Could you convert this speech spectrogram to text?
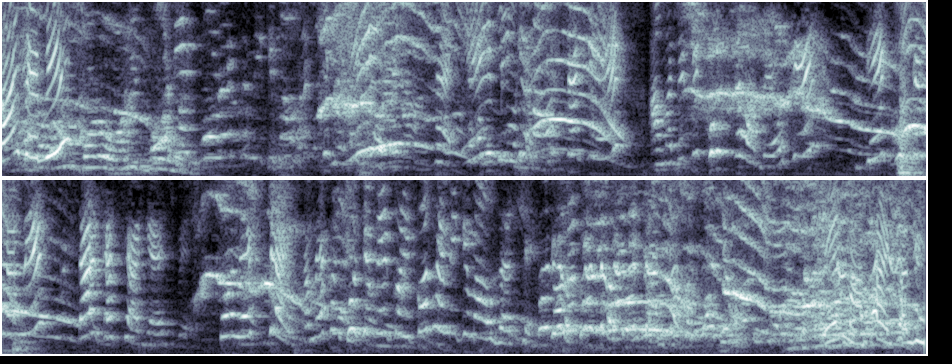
hi baby. বড় অনেক বড়। অনেক বড় একটা মিকি মাউস আসছে। হ্যাঁ এই মিকি মাউসটাকে আমাদেরকে খুঁজতে হবে ওকে? যে খুঁজে পাবে তার কাছে আগে আসবে। সো লেটস ট্রাই আমরা এখন খুঁজে বের করি কোথায় মিকি মাউস আছে চলো চলো চলো চলো এর মাথায় খালি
